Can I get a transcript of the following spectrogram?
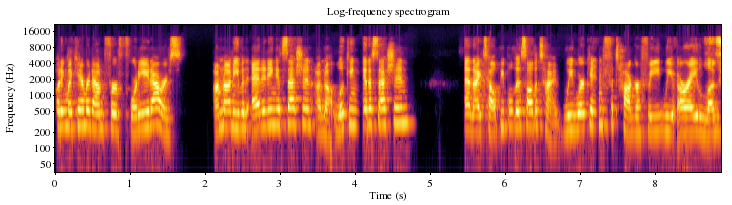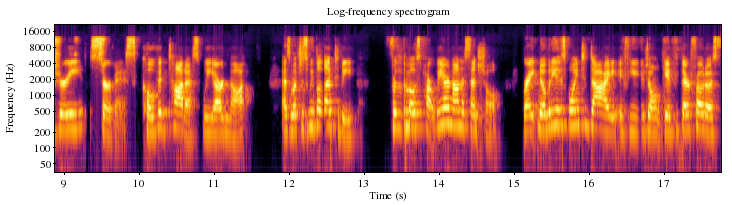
putting my camera down for 48 hours. I'm not even editing a session. I'm not looking at a session. And I tell people this all the time. We work in photography. We are a luxury service. COVID taught us we are not, as much as we'd like to be, for the most part, we are non essential, right? Nobody is going to die if you don't give their photos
